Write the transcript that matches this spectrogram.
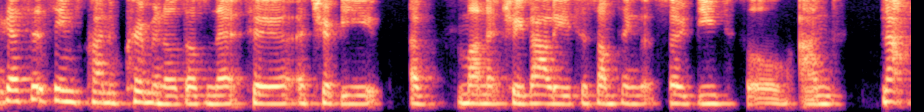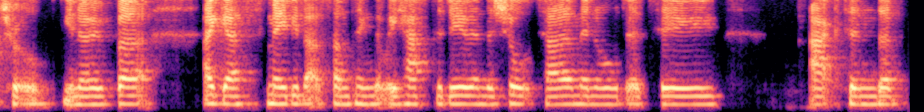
I guess it seems kind of criminal, doesn't it, to attribute a monetary value to something that's so beautiful and natural, you know? But I guess maybe that's something that we have to do in the short term in order to act in the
